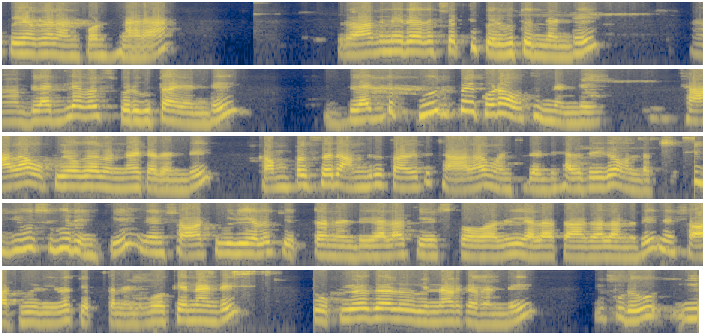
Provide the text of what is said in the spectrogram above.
ఉపయోగాలు అనుకుంటున్నారా? రోగనిరోధక శక్తి పెరుగుతుందండి. బ్లడ్ లెవెల్స్ పెరుగుతాయండి. బ్లడ్ ప్యూరిఫై కూడా అవుతుందండి. చాలా ఉపయోగాలు ఉన్నాయి కదండి. కంపల్సరీ అందరూ తాగితే చాలా మంచిదండి హెల్తీగా ఉండొచ్చు. ఈ జ్యూస్ గురించి నేను షార్ట్ వీడియోలో చెప్తానండి ఎలా చేసుకోవాలి ఎలా తాగాలన్నది నేను షార్ట్ వీడియోలో చెప్తానండి. ఓకేనండి? ఉపయోగాలు విన్నారు కదండి. ఇప్పుడు ఈ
